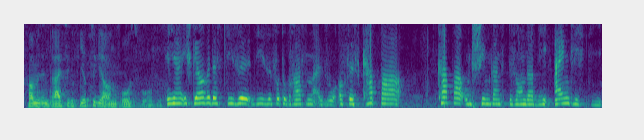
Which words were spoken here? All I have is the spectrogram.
vor allem in den 30er, 40er Jahren groß wurden? Ja, ich glaube, dass diese, diese Fotografen, also ob das Kappa Kappa und Schim ganz besonders, die eigentlich die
